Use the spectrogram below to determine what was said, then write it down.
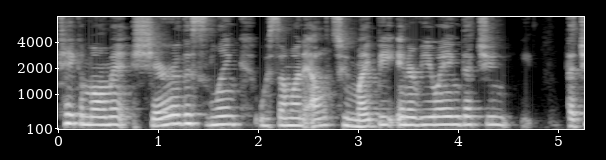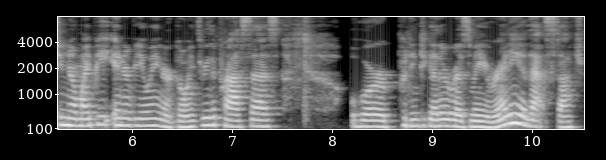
take a moment, share this link with someone else who might be interviewing that you that you know might be interviewing or going through the process or putting together a resume or any of that stuff,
